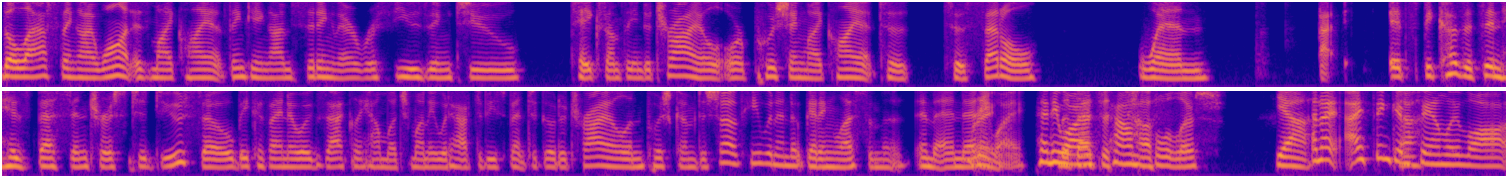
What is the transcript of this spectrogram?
the last thing I want is my client thinking I'm sitting there refusing to take something to trial or pushing my client to to settle when I, it's because it's in his best interest to do so because I know exactly how much money would have to be spent to go to trial and push come to shove he would end up getting less in the in the end right. anyway. Penny wise, pound tough, foolish. Yeah. And I, I think in yeah. family law,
